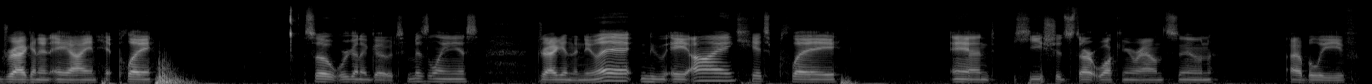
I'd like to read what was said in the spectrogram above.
drag in an AI and hit play. So we're gonna go to miscellaneous, drag in the new AI, new AI, hit play, and he should start walking around soon, I believe.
